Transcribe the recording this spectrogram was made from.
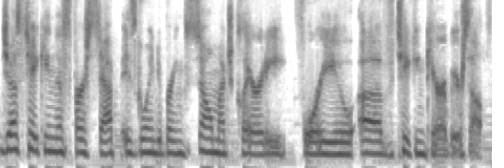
just taking this first step is going to bring so much clarity for you of taking care of yourself.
